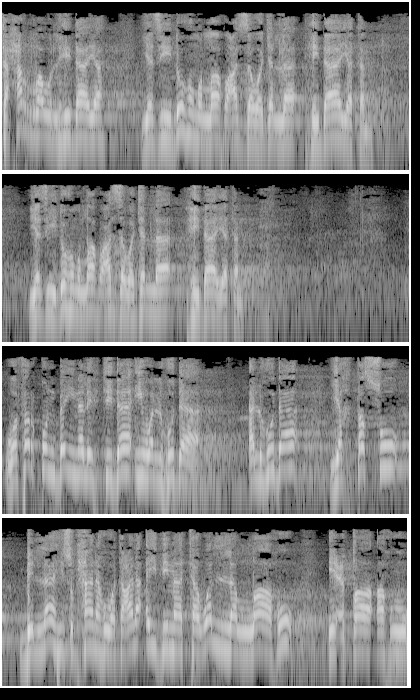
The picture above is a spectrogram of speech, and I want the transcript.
تحروا الهداية يزيدهم الله عز وجل هداية. يزيدهم الله عز وجل هداية. وفرق بين الاهتداء والهدى. الهدى يختص بالله سبحانه وتعالى أي بما تولى الله إعطاءه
